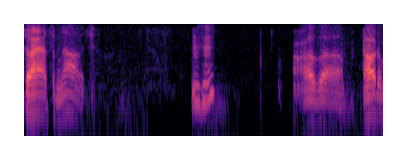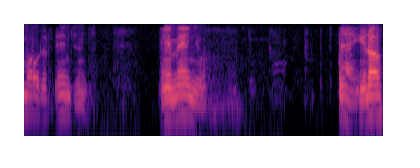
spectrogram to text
so I have some knowledge Mhm. of uh, automotive engines and manual. You know,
